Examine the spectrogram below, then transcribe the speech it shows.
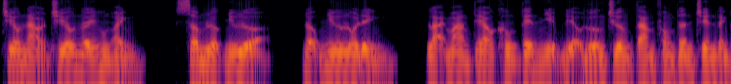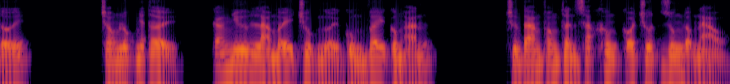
chiêu nào chiêu nấy hung hành, xâm lược như lửa, động như lôi đỉnh, lại mang theo không tên nhịp điệu hướng trương tam phong thân trên đánh tới. Trong lúc nhất thời, càng như là mấy chục người cùng vây công hắn. Trương tam phong thần sắc không có chút rung động nào,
